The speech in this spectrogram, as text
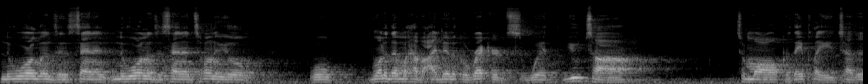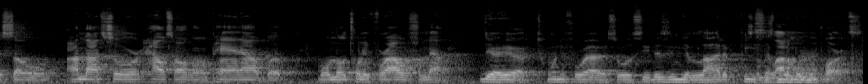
New Orleans and San New Orleans and San Antonio will one of them will have identical records with Utah tomorrow because they play each other. So I'm not sure how it's all going to pan out, but we'll know 24 hours from now. Yeah, yeah, 24 hours. So we'll see. There's gonna be a lot of pieces. a lot of moving. parts.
